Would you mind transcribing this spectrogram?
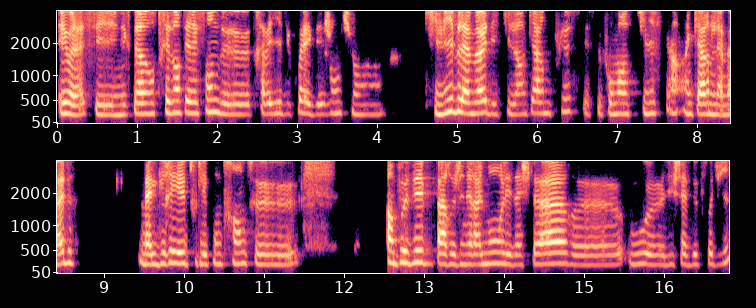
et voilà, c'est une expérience très intéressante de travailler du coup avec des gens qui, ont, qui vivent la mode et qui l'incarnent plus, parce que pour moi, un styliste incarne la mode, malgré toutes les contraintes imposées par généralement les acheteurs ou les chefs de produits.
